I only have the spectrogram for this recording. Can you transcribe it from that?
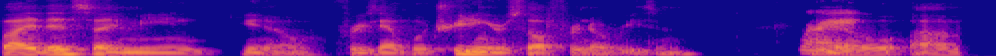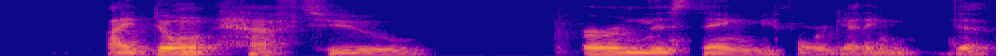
By this, I mean, you know, for example, treating yourself for no reason. Right. You know, um, I don't have to earn this thing before getting the,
